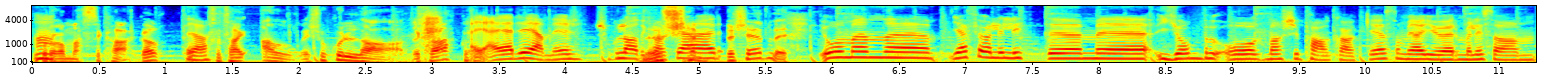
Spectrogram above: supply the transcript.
hvor det er masse kaker, Mm. Ja. så tar jeg aldri sjokoladekake. Jeg er enig. Sjokoladekake er kjempekjedelig. Jo, men eh, jeg føler litt eh, med jobb og marsipankake som jeg gjør med liksom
